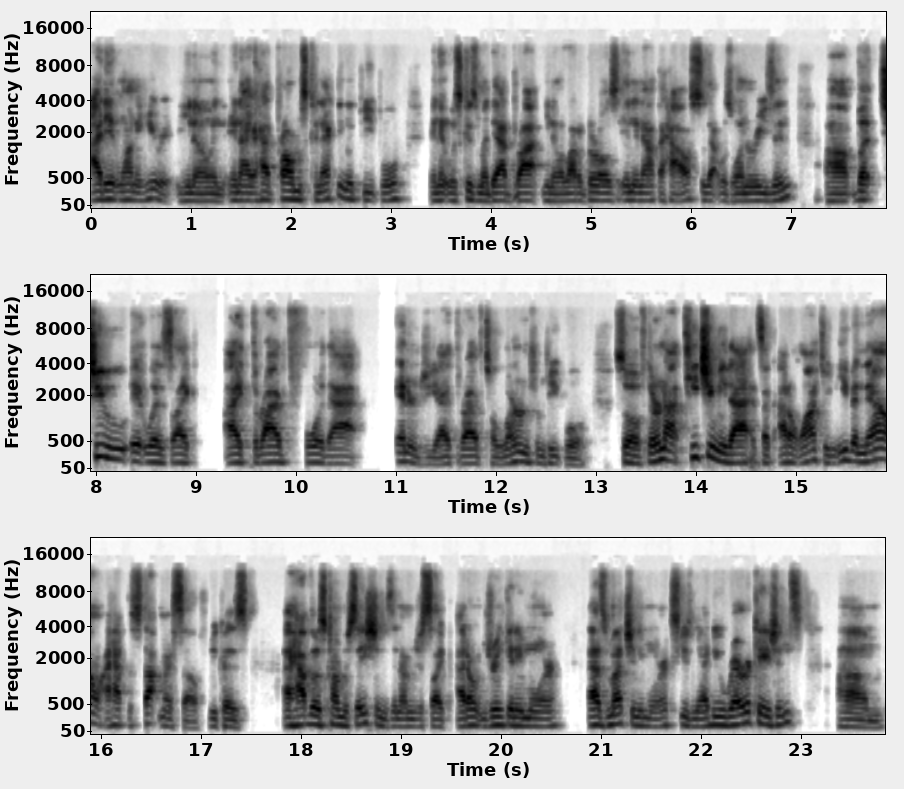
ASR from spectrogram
I didn't want to hear it, you know, and, and I had problems connecting with people. And it was because my dad brought, you know, a lot of girls in and out the house. So that was one reason. Uh, but two, it was like I thrived for that energy. I thrive to learn from people. So if they're not teaching me that, it's like I don't want to. And even now, I have to stop myself because I have those conversations and I'm just like, I don't drink anymore as much anymore. Excuse me. I do rare occasions. Um,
